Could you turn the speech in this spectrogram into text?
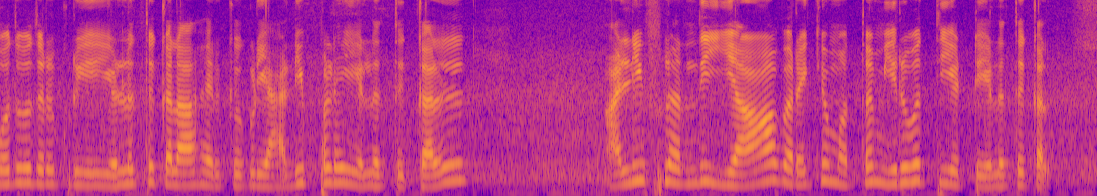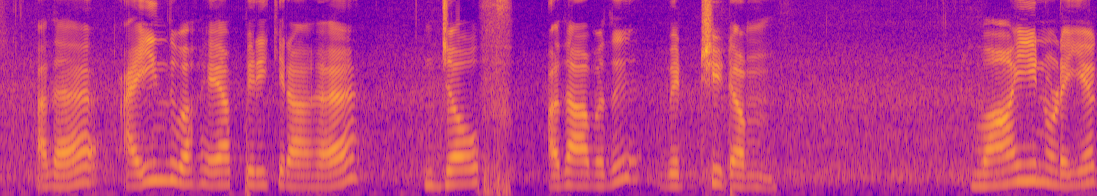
ஓதுவதற்குரிய எழுத்துக்களாக இருக்கக்கூடிய அடிப்படை எழுத்துக்கள் அலிஃப்லேருந்து யா வரைக்கும் மொத்தம் இருபத்தி எட்டு எழுத்துக்கள். அதை ஐந்து வகையாக பிரிக்கிறாங்க ஜவுஃப் அதாவது வெற்றிடம். வாயினுடைய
